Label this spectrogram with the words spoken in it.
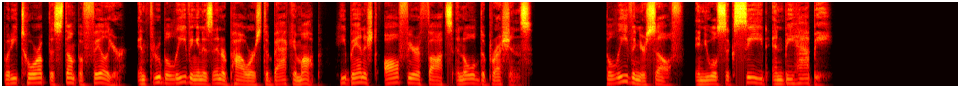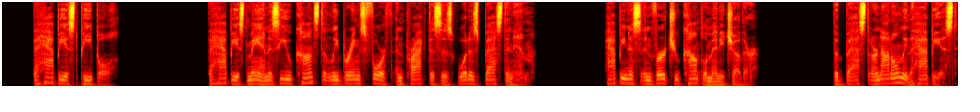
but he tore up the stump of failure, and through believing in his inner powers to back him up, he banished all fear thoughts and old depressions. Believe in yourself, and you will succeed and be happy. The happiest people. The happiest man is he who constantly brings forth and practices what is best in him. Happiness and virtue complement each other. The best are not only the happiest,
